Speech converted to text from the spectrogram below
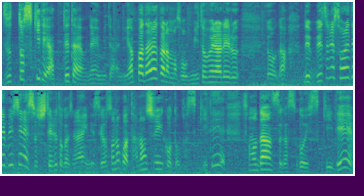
ずっと好きでやってたよねみたいにやっぱ誰からもそう認められるような。で別にそれでビジネスしてるとかじゃないんですよ。その子は楽しいことが好きでそのダンスがすごい好きで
